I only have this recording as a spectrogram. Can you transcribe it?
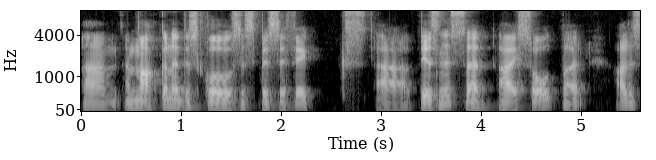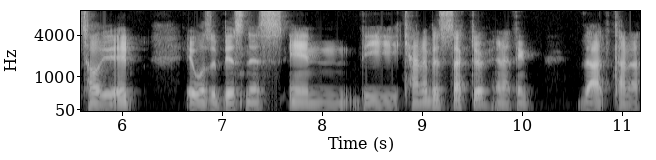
Um, I'm not gonna disclose the specific uh, business that I sold, but I'll just tell you it. It was a business in the cannabis sector, and I think that kind of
